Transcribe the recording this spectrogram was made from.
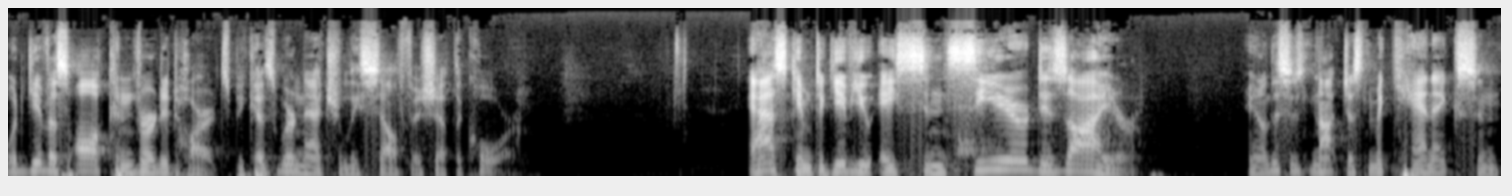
would give us all converted hearts because we're naturally selfish at the core. Ask Him to give you a sincere desire. You know, this is not just mechanics and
